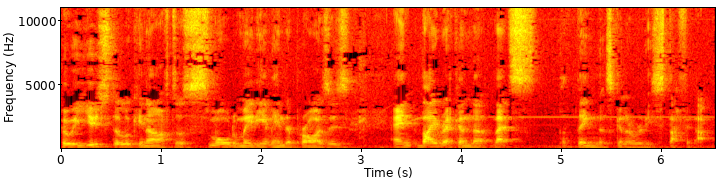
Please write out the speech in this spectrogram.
who are used to looking after small to medium enterprises, and they reckon that that's the thing that's going to really stuff it up.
